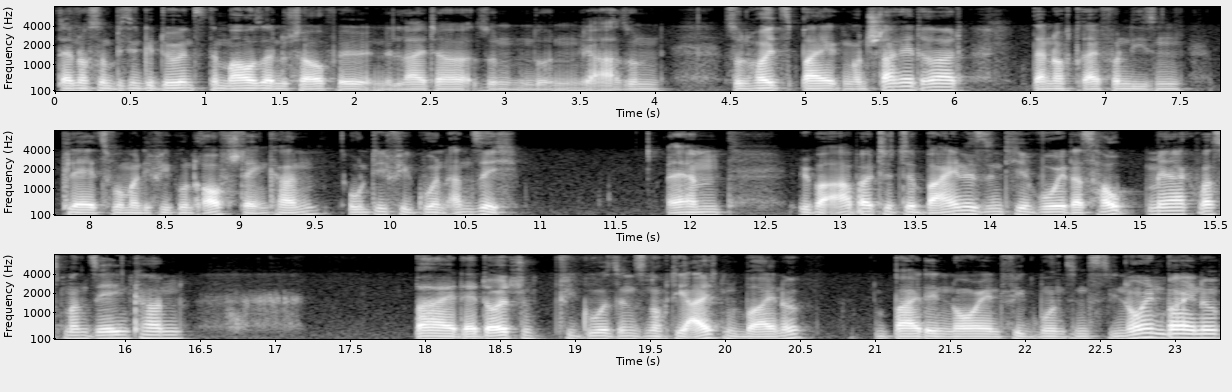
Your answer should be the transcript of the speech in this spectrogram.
Dann noch so ein bisschen Gedöns, eine Mauser, eine Schaufel, eine Leiter, so ein, so ein, ja, so ein, so ein Holzbalken und Stacheldraht. Dann noch drei von diesen Plates, wo man die Figuren draufstellen kann. Und die Figuren an sich. Ähm, Überarbeitete Beine sind hier wohl das Hauptmerk, was man sehen kann. Bei der deutschen Figur sind es noch die alten Beine. Bei den neuen Figuren sind es die neuen Beine.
